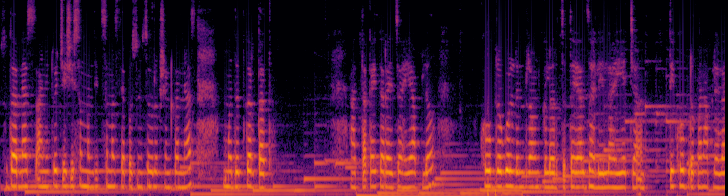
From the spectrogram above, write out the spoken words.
सुधारण्यास आणि त्वचेशी संबंधित समस्यापासून संरक्षण करण्यास मदत करतात. आता काय करायचं आहे आपलं खोबरं गोल्डन ब्राऊन कलरचं तयार झालेलं आहे याच्या ते खोबरं पण आपल्याला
